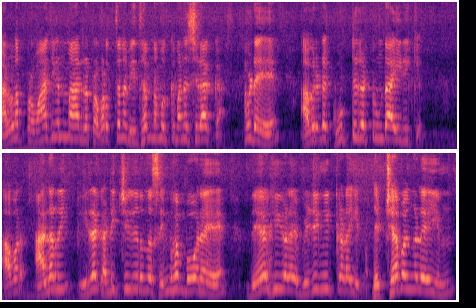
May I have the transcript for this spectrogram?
കള്ളപ്രവാചകന്മാരുടെ പ്രവർത്തന വിധം നമുക്ക് മനസ്സിലാക്കാം. അവിടെ അവരുടെ കൂട്ടുകെട്ടുണ്ടായിരിക്കും. അവർ അലറി ഇര കടിച്ചു കീറുന്ന സിംഹം പോലെ ദേഹികളെ വിഴുങ്ങിക്കളയുന്നു. നിക്ഷേപങ്ങളെയും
